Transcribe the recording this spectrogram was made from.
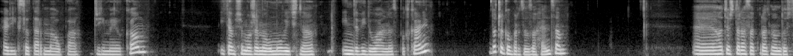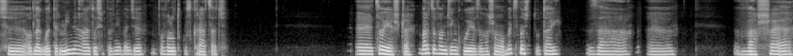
helixatarmałpa.gmail.com i tam się możemy umówić na indywidualne spotkanie, do czego bardzo zachęcam. E, Chociaż teraz akurat mam dość e, odległe terminy, ale to się pewnie będzie powolutku skracać. E, Co jeszcze? Bardzo Wam dziękuję za Waszą obecność tutaj, za Wasze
